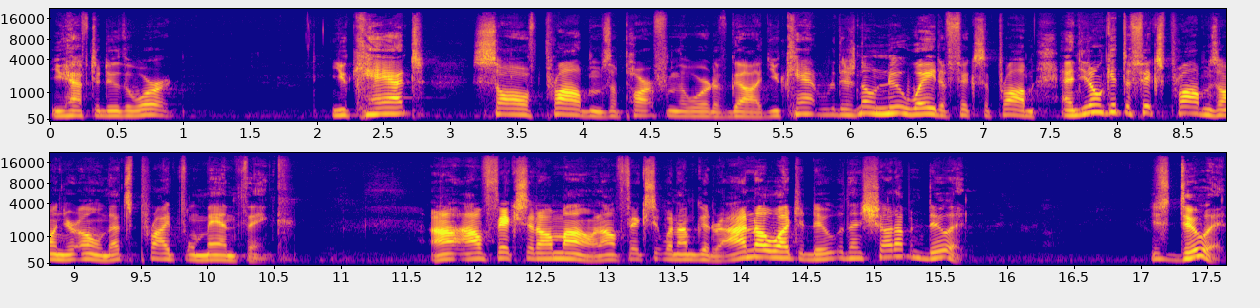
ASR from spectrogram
You have to do the word. You can't solve problems apart from the word of God. You can't there's no new way to fix a problem and you don't get to fix problems on your own. That's prideful man think. I'll, I'll fix it on my own. I'll fix it when I'm good. I know what to do. Well, then shut up and do it. Just do it.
